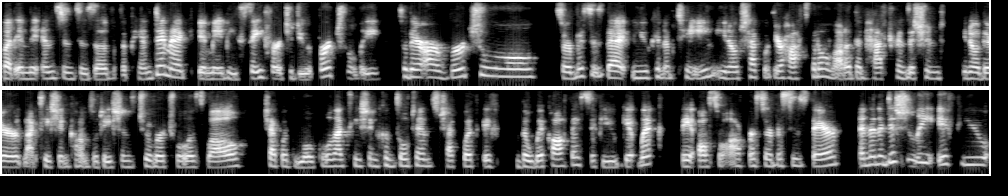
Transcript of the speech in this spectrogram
But in the instances of the pandemic, it may be safer to do it virtually. So, there are virtual services that you can obtain you know check with your hospital. A lot of them have transitioned you know their lactation consultations to virtual as well. Check with local lactation consultants. Check with if the wic office if you get wic they also offer services there. And then additionally, if you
